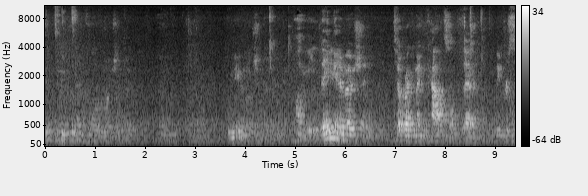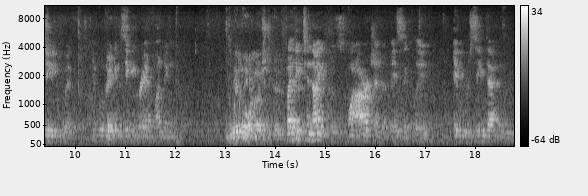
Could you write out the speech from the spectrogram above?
we put that forward a motion to, um, we need a motion to. Um, They made a motion to recommend to council that we proceed with implementing the seeking grant funding. We don't need a motion to. But I think tonight was on our agenda, basically, hey, we received that and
